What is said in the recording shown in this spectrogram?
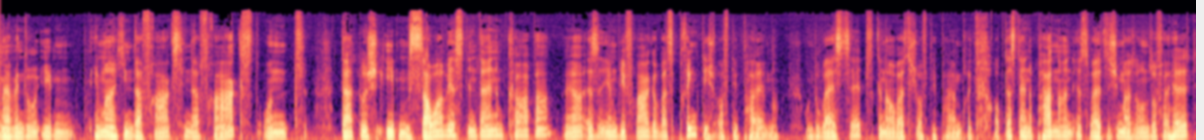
Ja, wenn du eben immer hinterfragst, hinterfragst und dadurch eben sauer wirst in deinem Körper, ja, ist eben die Frage, was bringt dich auf die Palme? Und du weißt selbst genau, was dich auf die Palme bringt. Ob das deine Partnerin ist, weil sie sich immer so und so verhält.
